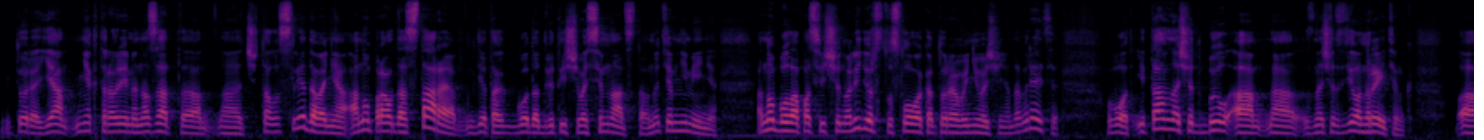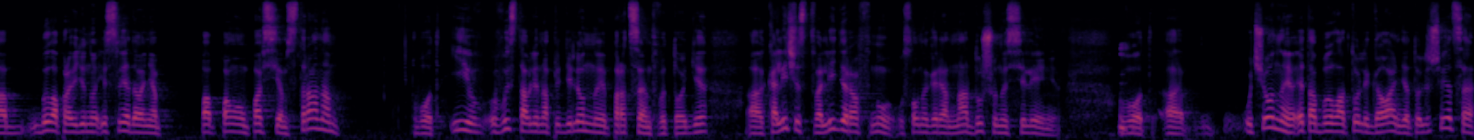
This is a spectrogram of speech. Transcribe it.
Виктория, я некоторое время назад э, читал исследование, оно, правда, старое, где-то года 2018, но тем не менее. Оно было посвящено лидерству, слово, которое вы не очень одобряете. Вот, и там, значит, был, а, а, значит, сделан рейтинг. А, было проведено исследование по, по-моему, по всем странам. Вот, и выставлен определенный процент в итоге а, количества лидеров, ну, условно говоря, на душу населения. Вот. А, ученые, это была то ли Голландия, то ли Швеция,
